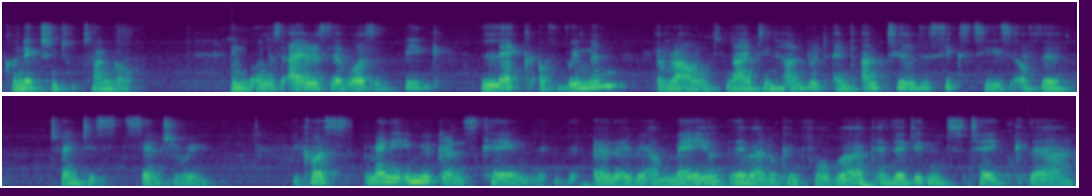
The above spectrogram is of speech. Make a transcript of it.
connection to tango. In Buenos Aires, there was a big lack of women around 1900 and until the 60s of the 20th century. Because many immigrants came, uh, they were male, they were looking for work, and they didn't take their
